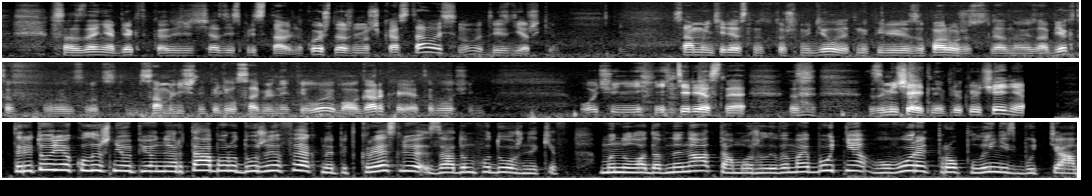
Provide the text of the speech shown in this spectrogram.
в создание объекта, который сейчас здесь представлен. Кое-что даже немножко осталось, но это издержки. Самое интересное, то, что мы делали, это мы пилили Запорожец для одного из объектов. Вот, вот сам лично пилил сабельной пилой, болгаркой. Это было очень, очень интересное, замечательное приключение. Територія колишнього піонер-табору дуже ефектно підкреслює задум художників. Минула давнина та можливе майбутнє говорять про плинність буття.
